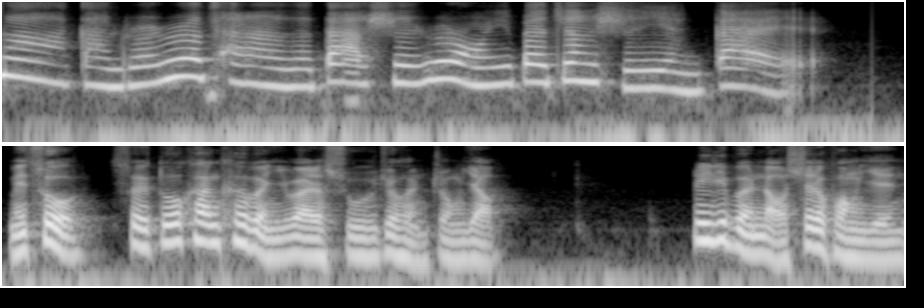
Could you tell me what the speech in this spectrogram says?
哪，感觉越残忍的大事越容易被证实掩盖。诶，没错，所以多看课本以外的书就很重要。另一本《老师的谎言》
